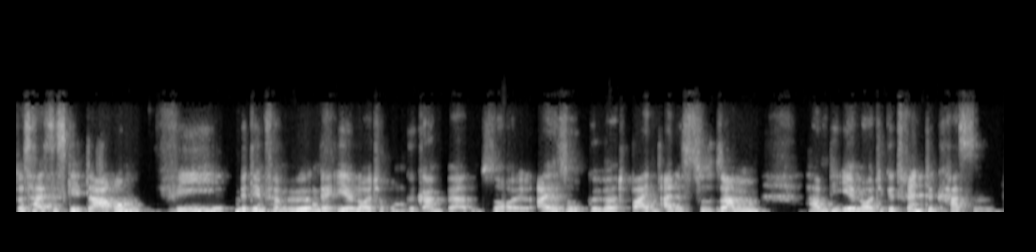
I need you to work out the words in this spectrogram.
das heißt, es geht darum, wie mit dem Vermögen der Eheleute umgegangen werden soll. Also gehört beiden alles zusammen, haben die Eheleute getrennte Kassen,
